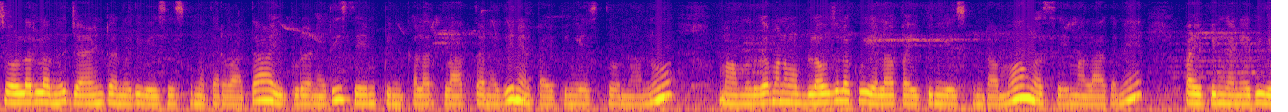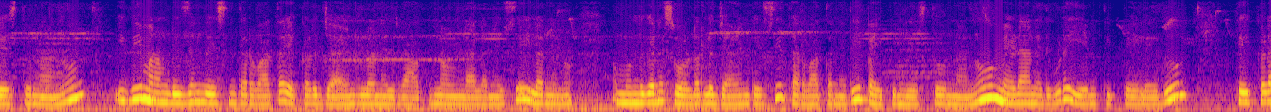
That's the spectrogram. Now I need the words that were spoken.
షోల్డర్లో అనేది జాయింట్ అనేది వేసేసుకున్న తర్వాత ఇప్పుడు అనేది సేమ్ పింక్ కలర్ క్లాత్ అనేది నేను పైపింగ్ వేస్తున్నాను. మామూలుగా మనము బ్లౌజులకు ఎలా పైపింగ్ వేసుకుంటామో ఇంకా సేమ్ అలాగనే పైపింగ్ అనేది వేస్తున్నాను. ఇది మనం డిజైన్ వేసిన తర్వాత ఎక్కడ జాయింట్లు అనేది రాకుండా ఉండాలనేసి ఇలా నేను ముందుగానే షోల్డర్లో జాయింట్ వేసి తర్వాత అనేది పైపింగ్ వేస్తూ ఉన్నాను. మెడ అనేది కూడా ఏం తిప్పేయలేదు ఇక్కడ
